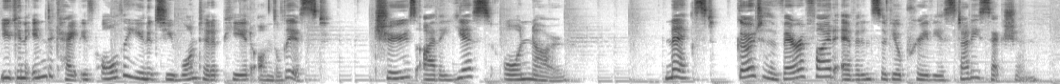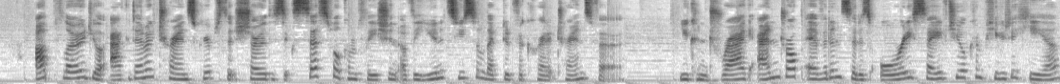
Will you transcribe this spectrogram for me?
You can indicate if all the units you wanted appeared on the list. Choose either yes or no. Next, go to the Verified Evidence of your previous study section. Upload your academic transcripts that show the successful completion of the units you selected for credit transfer. You can drag and drop evidence that is already saved to your computer here,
